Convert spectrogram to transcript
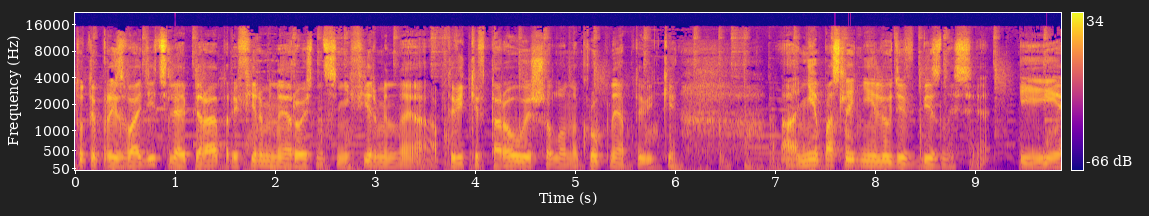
Тут и производители, операторы, фирменная розница, нефирменная, оптовики второго эшелона, крупные оптовики а, не последние люди в бизнесе. И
